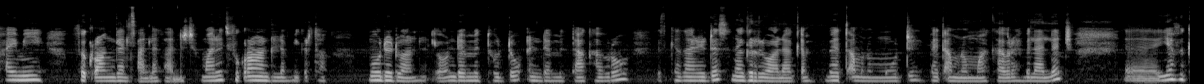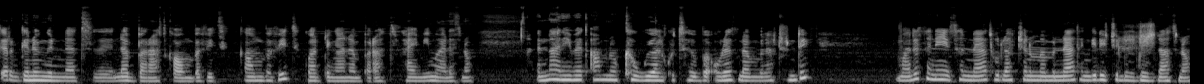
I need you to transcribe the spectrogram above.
ሀይሚ ፍቅሯን ገልጻለታለች። ማለት ፍቅሯን አይደለም ይቅርታ መውደዷን ያው እንደምትወደው እንደምታከብረው እስከ ዛሬ ድረስ ነግሬው አላውቅም። በጣም ነው የምወድህ፣ በጣም ነው የማከብረህ ብላለች። የፍቅር ግንኙነት ነበራት ካሁን በፊት ካሁን በፊት ጓደኛ ነበራት ሀይሚ ማለት ነው። እና እኔ በጣም ነው ክው ያልኩት በእውነት ነው የምላችሁ እንዴ ማለት እኔ ስናያት ሁላችንም የምናያት እንግዲህ ይች ልጅ ልጅ ናት ነው።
